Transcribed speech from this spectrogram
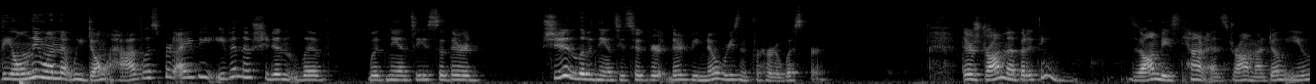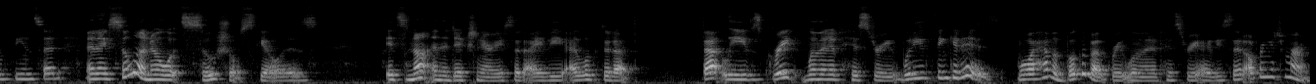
the only one that we don't have? whispered Ivy, even though she didn't live with Nancy, so there she didn't live with Nancy, so there, there'd be no reason for her to whisper. There's drama, but I think zombies count as drama, don't you? Bean said. And I still don't know what social skill is. It's not in the dictionary, said Ivy. I looked it up. That leaves great women of history. What do you think it is? Well, I have a book about great women of history, Ivy said. I'll bring it tomorrow.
